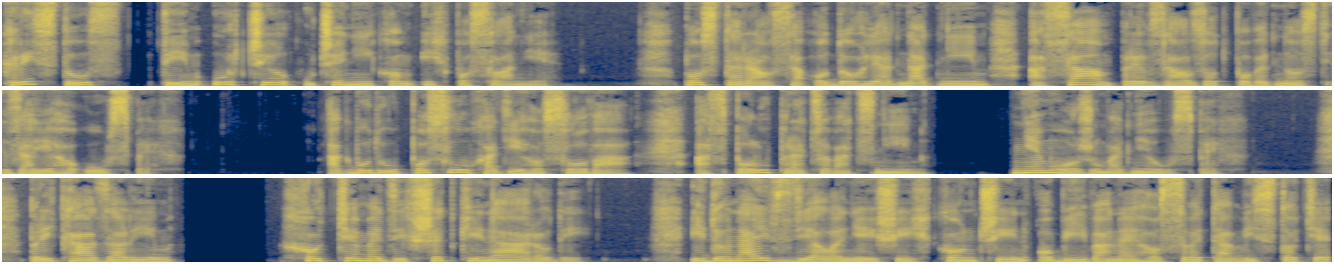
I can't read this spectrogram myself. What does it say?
Kristus tým určil učeníkom ich poslanie. Postaral sa o dohľad nad ním a sám prevzal zodpovednosť za jeho úspech. Ak budú poslúchať jeho slová a spolupracovať s ním, nemôžu mať neúspech. Prikázal im, chodte medzi všetky národy i do najvzdialenejších končín obývaného sveta v istote,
